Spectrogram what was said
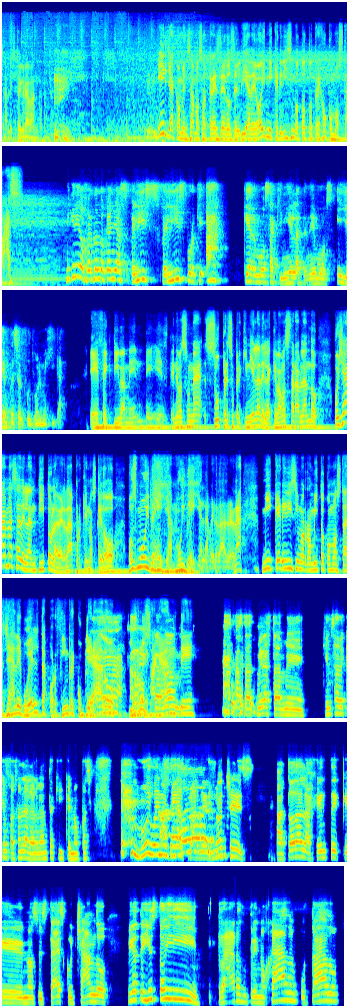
Sale, estoy grabando. y ya comenzamos a tres dedos del día de hoy. Mi queridísimo Toto Trejo, ¿cómo estás? Mi querido Fernando Cañas, feliz, feliz porque, ah, qué hermosa quiniela tenemos y ya empezó el fútbol mexicano. Efectivamente, tenemos una súper, súper quiniela de la que vamos a estar hablando, pues ya más adelantito, la verdad, porque nos quedó, pues muy bella, muy bella, la verdad, ¿verdad? Mi queridísimo Romito, ¿cómo estás? Ya de vuelta, por fin recuperado, rozagante. Hasta, mira, hasta me, quién sabe qué me pasó en la garganta aquí que no pasa. muy buenos días, tardes, noches a toda la gente que nos está escuchando Fíjate, yo estoy raro, entre enojado, emputado.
